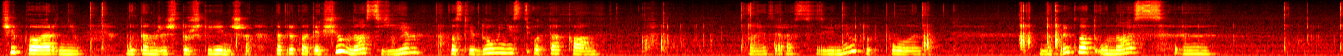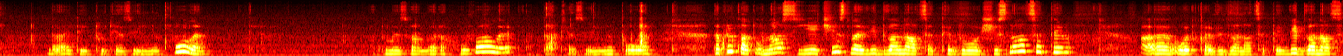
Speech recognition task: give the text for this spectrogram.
чи парні, бо там же ж трошки інша. Наприклад, якщо в нас є послідовність отака. Я зараз звільню тут поле. Наприклад, у нас, е, давайте і тут я звільню поле. Ми з вами рахували, так я звільню поле. Наприклад, у нас є числа від 12 до 16, е, от від 12, від 12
